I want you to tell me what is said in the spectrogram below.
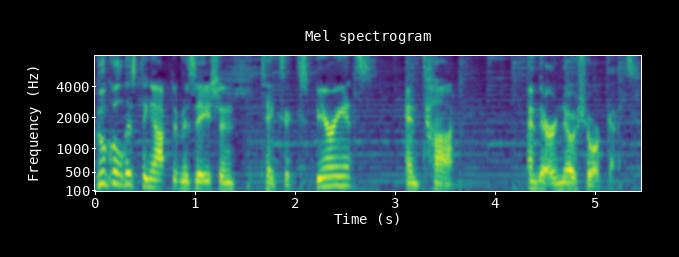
Google listing optimization takes experience and time, and there are no shortcuts.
